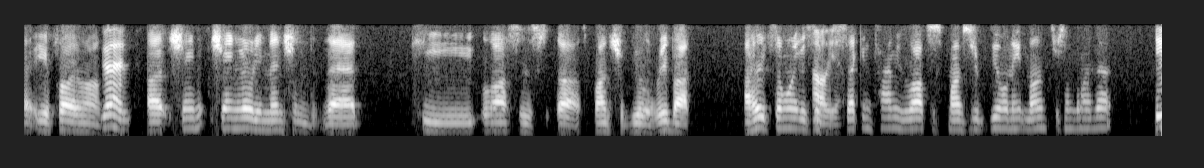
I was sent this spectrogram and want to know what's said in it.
Uh, you're probably wrong. Go ahead. Uh, Shane Shane had already mentioned that he lost his uh, sponsorship deal with Reebok. I heard somewhere this is oh, the yeah. second time he's lost a sponsorship deal in eight months or something like that. He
